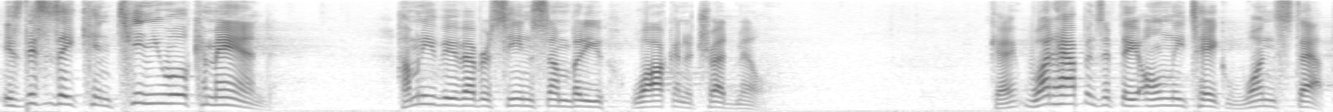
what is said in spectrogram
is this is a continual command. How many of you have ever seen somebody walk on a treadmill? Okay? What happens if they only take one step?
